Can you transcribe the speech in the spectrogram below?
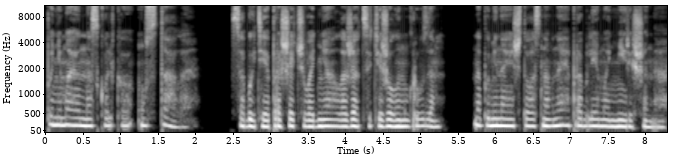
понимаю, насколько устала. События прошедшего дня ложатся тяжелым грузом, напоминая, что основная проблема не решена.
